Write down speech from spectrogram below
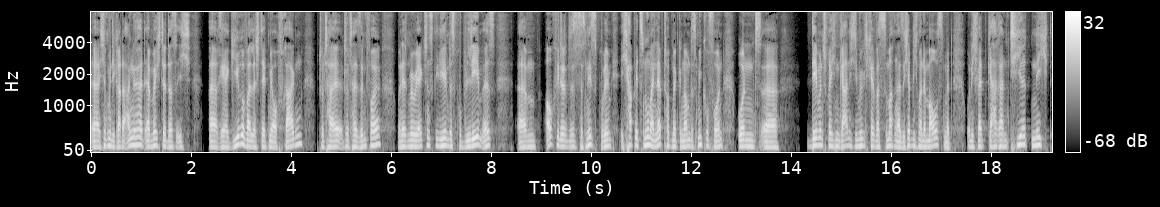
äh, ich habe mir die gerade angehört, er möchte, dass ich äh, reagiere, weil er stellt mir auch Fragen, total, total sinnvoll. Und er hat mir Reactions gegeben. Das Problem ist, ähm, auch wieder, das ist das nächste Problem, ich habe jetzt nur meinen Laptop mitgenommen, das Mikrofon und äh, dementsprechend gar nicht die Möglichkeit, was zu machen. Also ich habe nicht mal eine Maus mit und ich werde garantiert nicht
